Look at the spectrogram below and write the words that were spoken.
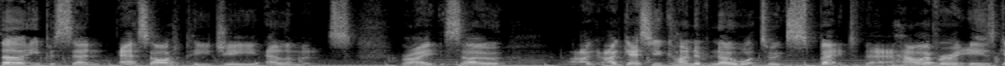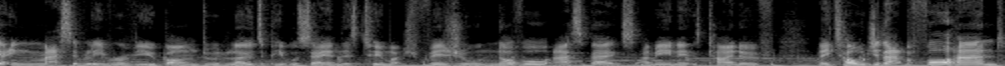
30% SRPG elements, right? So I, I, guess you kind of know what to expect there. However, it is getting massively review bombed with loads of people saying there's too much visual novel aspects. I mean, it's kind of, they told you that beforehand.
